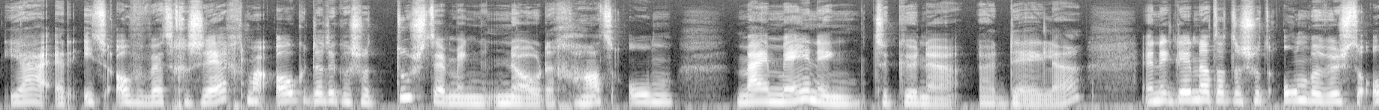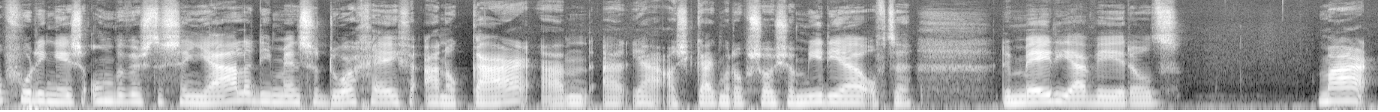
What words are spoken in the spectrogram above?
ja, er iets over werd gezegd, maar ook dat ik een soort toestemming nodig had om mijn mening te kunnen uh, delen. En ik denk dat dat een soort onbewuste opvoeding is, onbewuste signalen die mensen doorgeven aan elkaar. Aan, aan ja, als je kijkt maar op social media of de, de mediawereld. Maar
